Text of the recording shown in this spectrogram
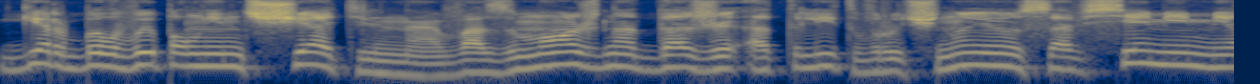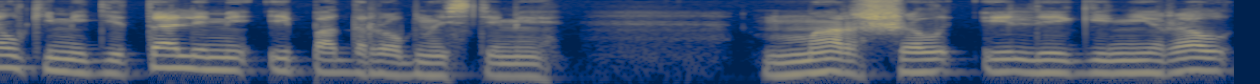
Герб был выполнен тщательно, возможно, даже отлит вручную со всеми мелкими деталями и подробностями. «Маршал или генерал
